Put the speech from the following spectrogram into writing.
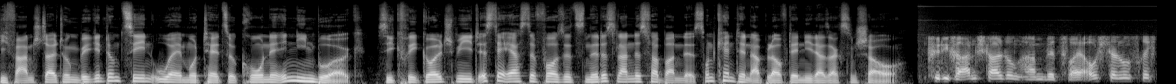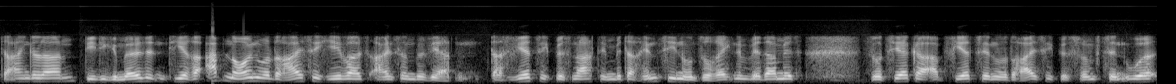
Die Veranstaltung beginnt um 10 Uhr im Hotel zur Krone in Nienburg. Siegfried Goldschmied ist der erste Vorsitzende des Landesverbandes und kennt den Ablauf der Niedersachsen-Schau für die Veranstaltung haben wir zwei Ausstellungsrichter eingeladen, die die gemeldeten Tiere ab 9.30 Uhr jeweils einzeln bewerten. Das wird sich bis nach dem Mittag hinziehen und so rechnen wir damit, so circa ab 14.30 Uhr bis 15 Uhr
